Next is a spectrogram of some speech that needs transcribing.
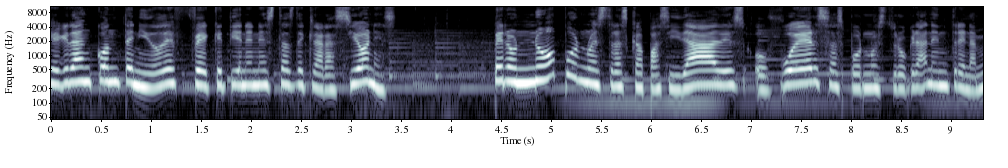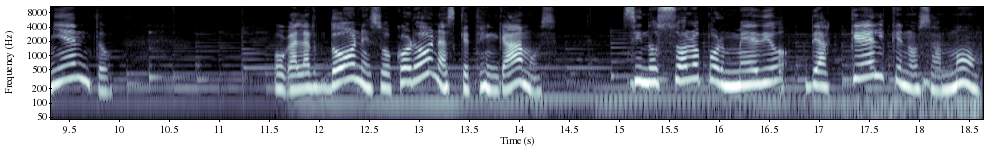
Qué gran contenido de fe que tienen estas declaraciones. Pero no por nuestras capacidades o fuerzas, por nuestro gran entrenamiento, o galardones o coronas que tengamos, sino solo por medio de aquel que nos amó.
